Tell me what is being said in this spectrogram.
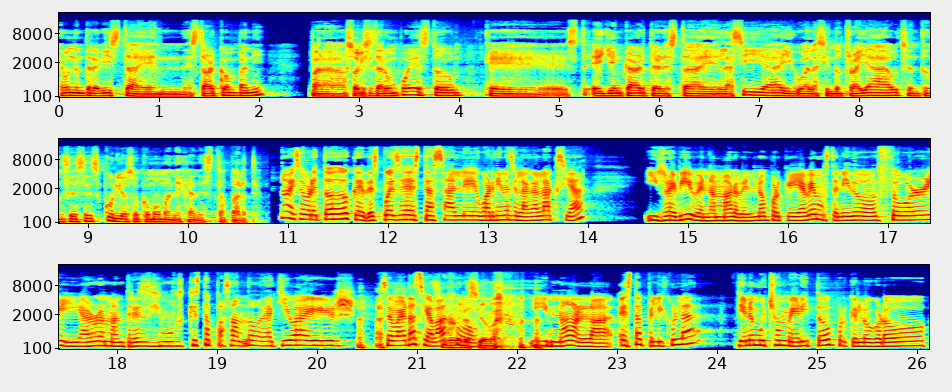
una entrevista en Star Company para solicitar un puesto, que este, Agent Carter está en la CIA, igual haciendo tryouts, entonces es curioso cómo manejan esta parte. No, y sobre todo que después de esta sale Guardianes de la Galaxia, y reviven a Marvel, ¿no? Porque ya habíamos tenido Thor y Iron Man 3, dijimos, ¿qué está pasando? De aquí va a ir, se va a ir hacia abajo. y no, la, esta película tiene mucho mérito porque logró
